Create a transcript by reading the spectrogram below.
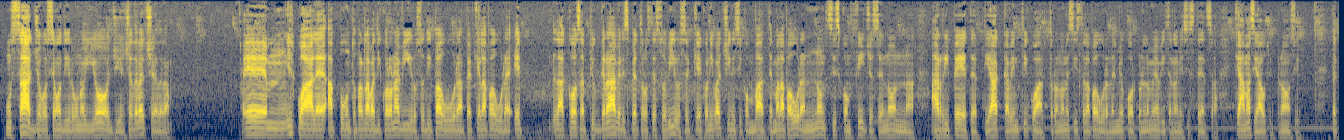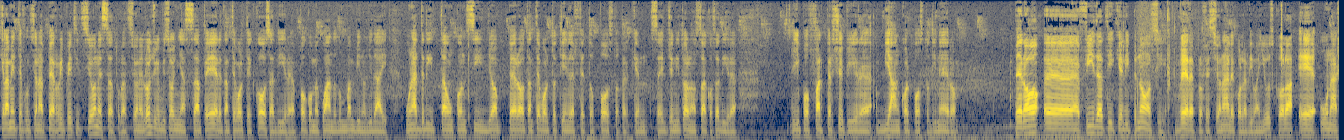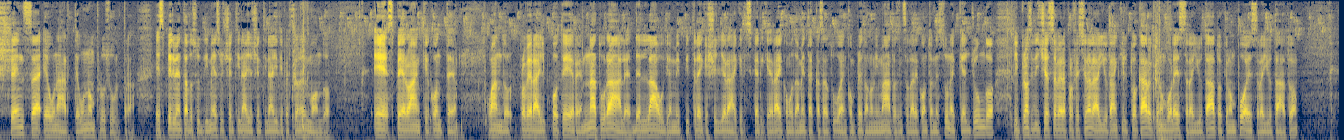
un saggio possiamo dire, uno yogi, eccetera, eccetera, e, ehm, il quale appunto parlava di coronavirus, di paura, perché la paura è la cosa più grave rispetto allo stesso virus che con i vaccini si combatte, ma la paura non si sconfigge se non a ripeterti H24 non esiste la paura nel mio corpo, nella mia vita, nella mia esistenza. Chiamasi autoipnosi perché la mente funziona per ripetizione e saturazione. È logico che bisogna sapere tante volte cosa dire, un po' come quando ad un bambino gli dai una dritta, un consiglio, però tante volte ottieni l'effetto opposto, perché se il genitore non sa cosa dire, gli può far percepire bianco al posto di nero però eh, fidati che l'ipnosi vera e professionale con la V maiuscola è una scienza e un'arte, un non plus ultra, sperimentato su di me, su centinaia e centinaia di persone nel mondo. E spero anche con te quando proverai il potere naturale dell'audio MP3 che sceglierai, che ti scaricherai comodamente a casa tua in completo anonimato senza dare conto a nessuno e che aggiungo l'ipnosi di CS vera professionale aiuta anche il tuo caro che non vuole essere aiutato, che non può essere aiutato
